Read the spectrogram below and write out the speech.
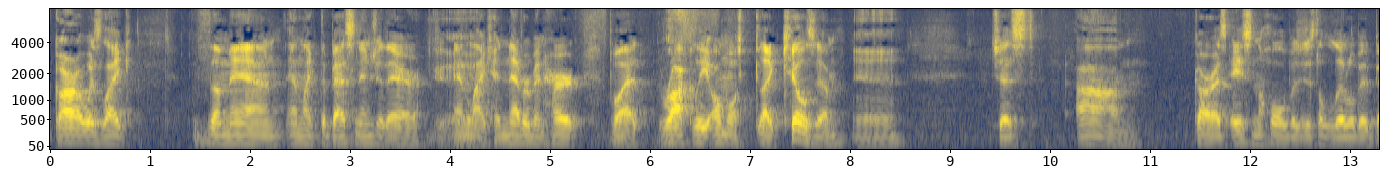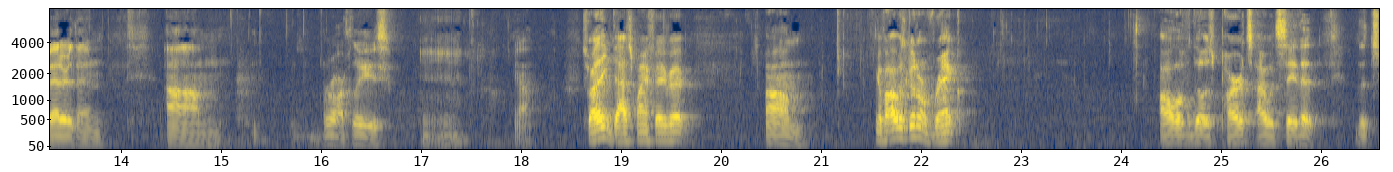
Gaara was like the man and like the best ninja there, Yeah. and like had never been hurt. But Rock Lee almost like kills him. Yeah, Just um, Gaara's ace in the hole was just a little bit better than um, Rock Lee's. yeah. Yeah. So I think that's my favorite. Um, if I was gonna rank all of those parts, I would say that the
